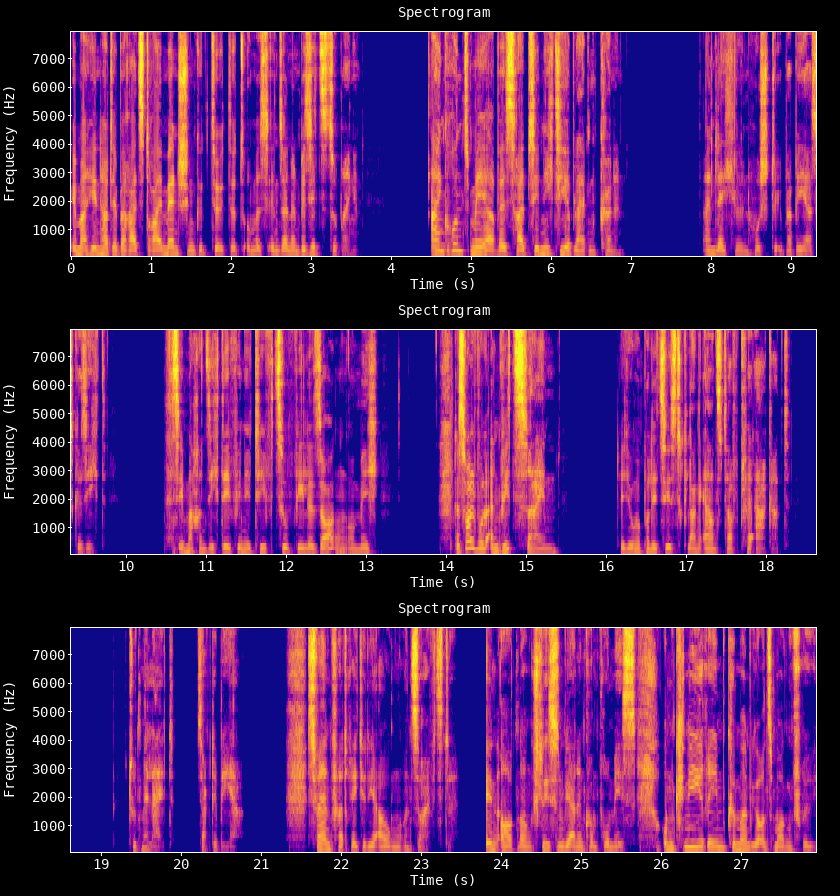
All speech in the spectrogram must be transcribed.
Immerhin hat er bereits drei Menschen getötet, um es in seinen Besitz zu bringen. Ein Grund mehr, weshalb sie nicht hierbleiben können. Ein Lächeln huschte über Beas Gesicht. Sie machen sich definitiv zu viele Sorgen um mich. Das soll wohl ein Witz sein. Der junge Polizist klang ernsthaft verärgert. Tut mir leid, sagte Bea. Sven verdrehte die Augen und seufzte. In Ordnung, schließen wir einen Kompromiss. Um Knieriem kümmern wir uns morgen früh.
